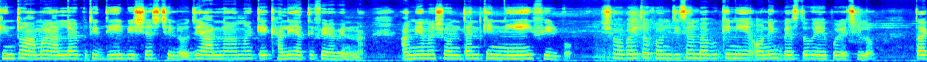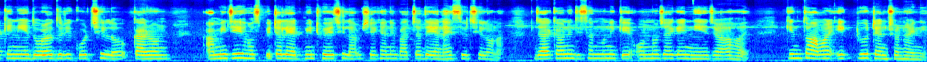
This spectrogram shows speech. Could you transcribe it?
কিন্তু আমার আল্লাহর প্রতি দৃঢ় বিশ্বাস ছিল যে আল্লাহ আমাকে খালি হাতে ফেরাবেন না। আমি আমার সন্তানকে নিয়েই ফিরব। সবাই তখন জিসান বাবুকে নিয়ে অনেক ব্যস্ত হয়ে পড়েছিল। তাকে নিয়ে দৌড়াদৌড়ি করছিল, কারণ আমি যে হসপিটালে অ্যাডমিট হয়েছিলাম, সেখানে বাচ্চাদের এনআইসিউ ছিল না, যার কারণে দিশানমণিকে অন্য জায়গায় নিয়ে যাওয়া হয়। কিন্তু আমার একটুও টেনশন হয়নি।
